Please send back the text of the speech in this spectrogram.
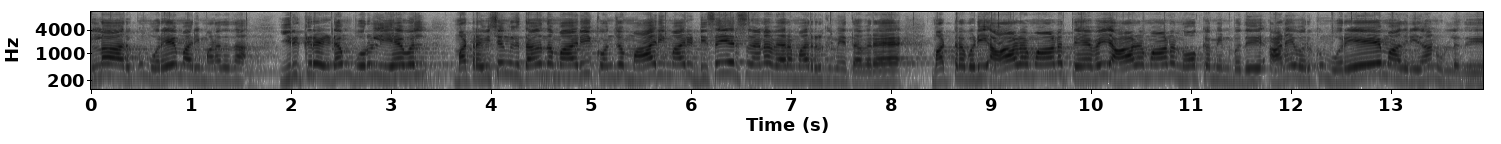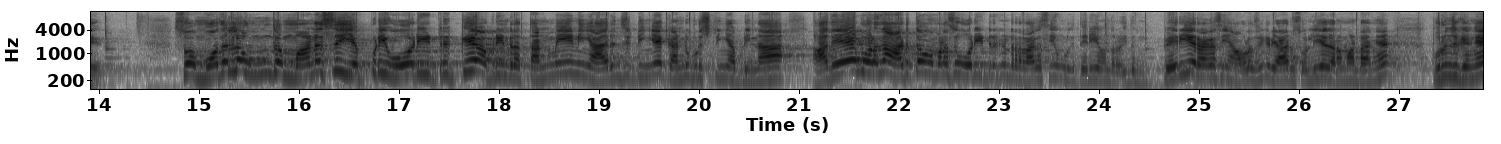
எல்லாருக்கும் ஒரே மாதிரி மனது தான் இருக்கிற இடம் பொருள் ஏவல் மற்ற விஷயங்களுக்கு தகுந்த மாதிரி கொஞ்சம் மாறி மாறி டிசையர்ஸ் வேணால் வேறு மாதிரி இருக்குமே தவிர மற்றபடி ஆழமான தேவை ஆழமான நோக்கம் என்பது அனைவருக்கும் ஒரே மாதிரி தான் உள்ளது. ஸோ முதல்ல உங்கள் மனசு எப்படி ஓடிட்டுருக்கு அப்படின்ற தன்மையை நீங்கள் அறிஞ்சிட்டீங்க கண்டுபிடிச்சிட்டீங்க அப்படின்னா அதே போல தான் அடுத்தவங்க மனசு ஓடிட்டுருக்குன்ற ரகசியம் உங்களுக்கு தெரிய வந்துடும் இது பெரிய ரகசியம். அவ்வளோ சீக்கிரம் யாரும் சொல்லியே தரமாட்டாங்க. புரிஞ்சுக்கங்க.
